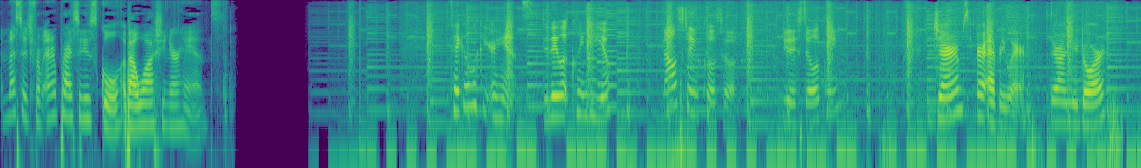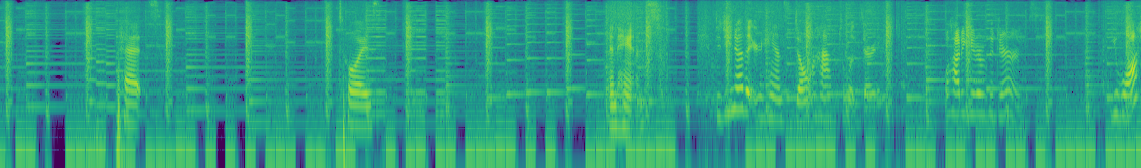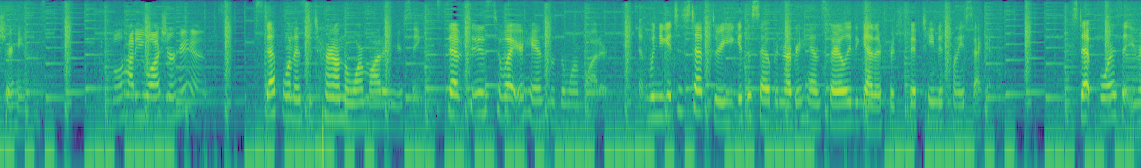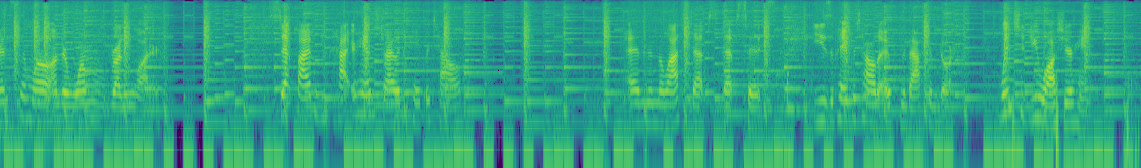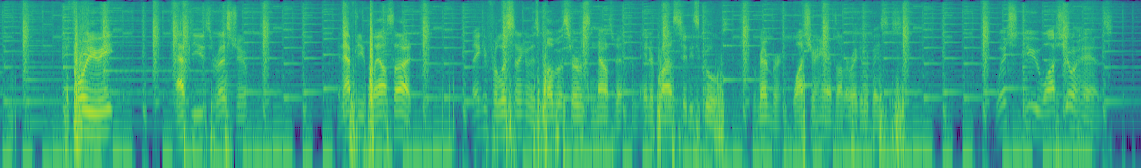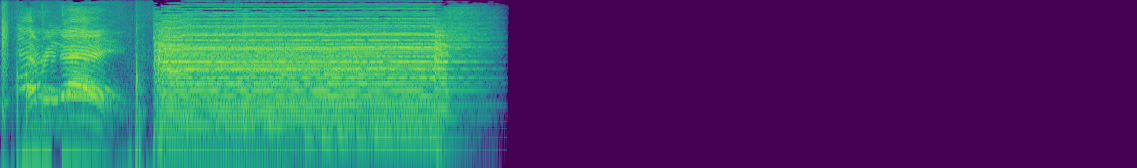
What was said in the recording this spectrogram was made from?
A message from Enterprise City School about washing your hands. Take a look at your hands. Do they look clean to you? Now let's take a closer look. Do they still look clean? Germs are everywhere. They're on your door, pets, toys, and hands. Did you know that your hands don't have to look dirty? Well, how do you get rid of the germs? You wash your hands. Well, how do you wash your hands? Step one is to turn on the warm water in your sink. Step two is to wet your hands with the warm water. When you get to step three, you get the soap and rub your hands thoroughly together for 15 to 20 seconds. Step four is that you rinse them well under warm running water. Step five is you pat your hands dry with a paper towel. And then the last step, step six, you use a paper towel to open the bathroom door. When should you wash your hands? Before you eat, after you use the restroom, and after you play outside. Thank you for listening to this public service announcement from Enterprise City Schools. Remember, wash your hands on a regular basis. When should you wash your hands? Every day!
